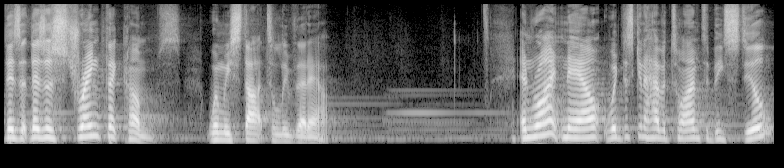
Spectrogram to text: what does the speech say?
there's a, there's a strength that comes when we start to live that out. And right now, we're just going to have a time to be still.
